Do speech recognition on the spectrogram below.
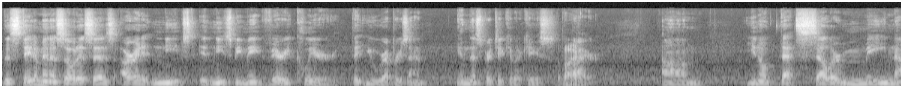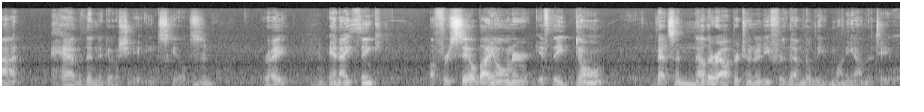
the state of Minnesota says, all right, it needs it needs to be made very clear that you represent, in this particular case, the, buyer. buyer. Um, you know that seller may not have the negotiating skills, Mhm. right? Mhm. And I think a for sale by owner, if they don't, that's another opportunity for them to leave money on the table.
